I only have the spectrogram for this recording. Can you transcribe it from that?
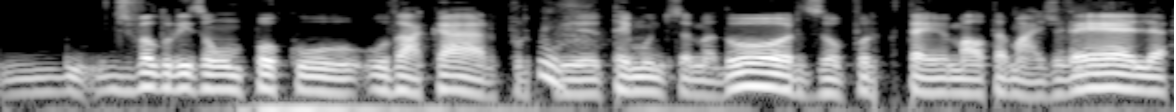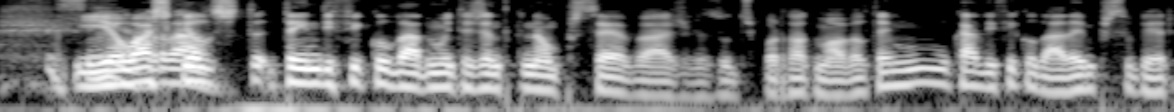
desvalorizam um pouco o, o Dakar porque tem muitos amadores ou porque tem a malta mais velha. Sim, e eu é acho que verdade. eles t- têm dificuldade, muita gente que não percebe, às vezes, o desporto automóvel, tem um bocado de dificuldade em perceber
